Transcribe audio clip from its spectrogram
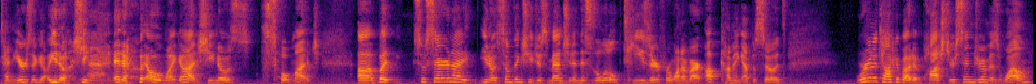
10 years ago you know she Yeah. and oh my god she knows so much uh, but so Sarah and I, you know, something she just mentioned, and this is a little teaser for one of our upcoming episodes. We're going to talk about imposter syndrome as well.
